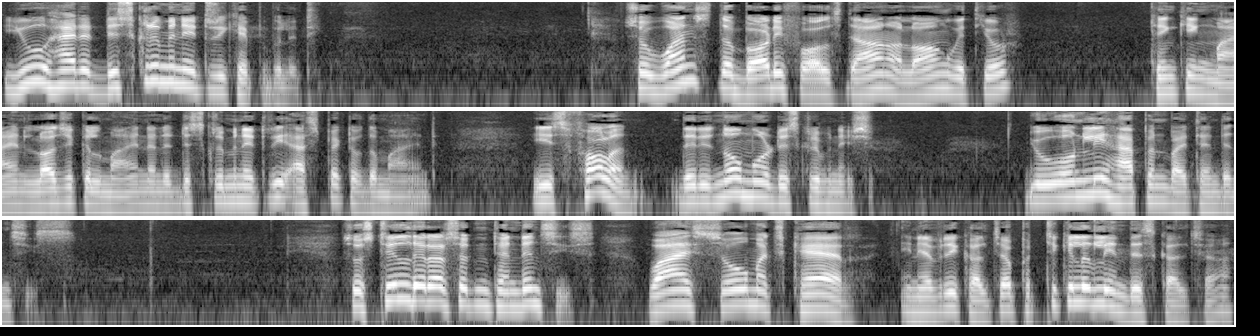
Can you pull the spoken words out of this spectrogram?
you had a discriminatory capability. So once the body falls down along with your thinking mind, logical mind and a discriminatory aspect of the mind is fallen, there is no more discrimination. You only happen by tendencies. So still there are certain tendencies. Why so much care in every culture, particularly in this culture,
